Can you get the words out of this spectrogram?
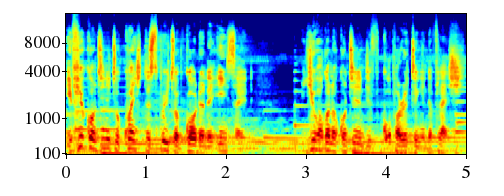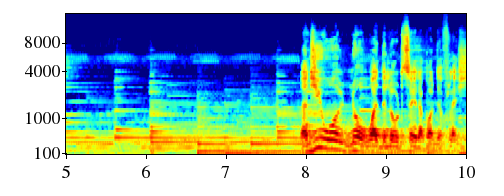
If you continue to quench the Spirit of God on the inside, you are going to continue cooperating in the flesh. And you all know what the Lord said about the flesh.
